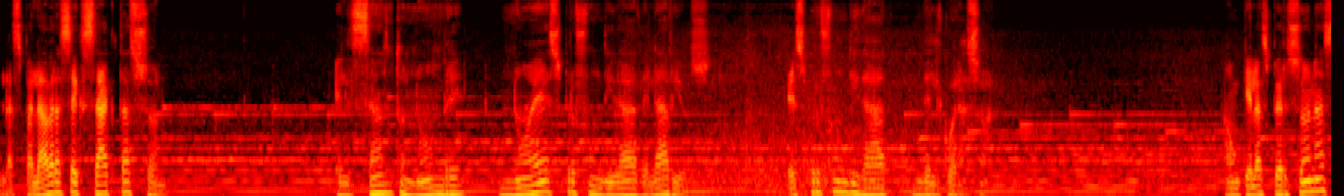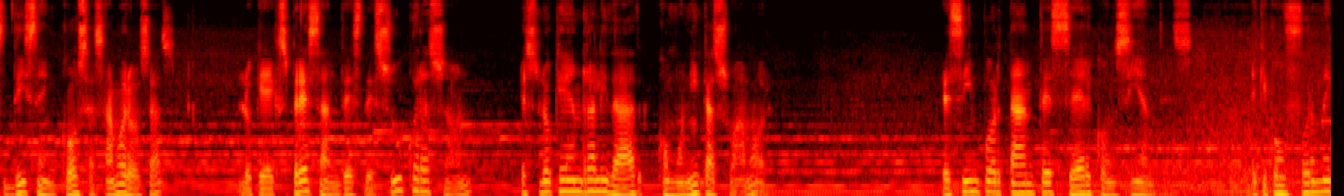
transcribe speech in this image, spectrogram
Las palabras exactas son, el santo nombre no es profundidad de labios, es profundidad del corazón. Aunque las personas dicen cosas amorosas, lo que expresan desde su corazón es lo que en realidad comunica su amor es importante ser conscientes de que conforme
